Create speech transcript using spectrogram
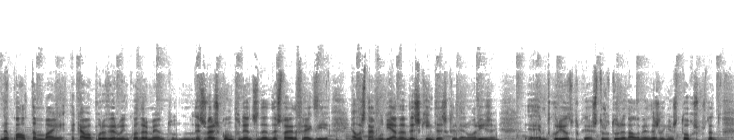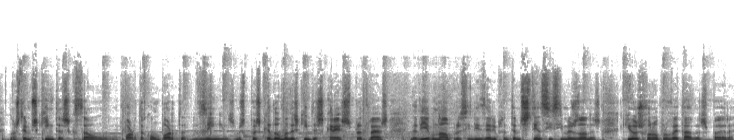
na qual também acaba por haver o enquadramento destas várias componentes da, da, história da freguesia. Ela está rodeada das quintas que lhe deram origem, é muito curioso porque a estrutura da Alameda das Linhas de Torres, portanto, nós temos quintas que são porta com porta, vizinhas, mas depois cada uma das quintas cresce para trás na diagonal, por assim dizer, e portanto temos extensíssimas zonas que hoje foram aproveitadas para,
